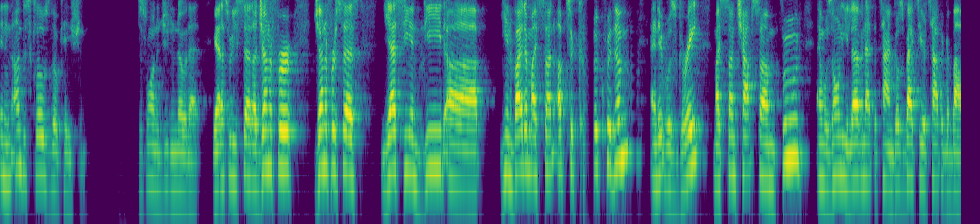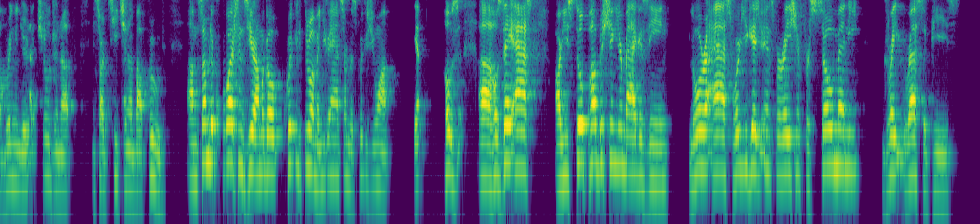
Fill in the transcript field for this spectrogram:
in an undisclosed location. Just wanted you to know that. Yeah. That's what he said. Uh, Jennifer Jennifer says yes, he indeed. Uh, he invited my son up to cook with him, and it was great. My son chopped some food and was only 11 at the time. Goes back to your topic about bringing your children up and start teaching them about food. Um, some of the questions here, I'm gonna go quickly through them, and you can answer them as quick as you want. Yep. Jose, uh, Jose asked, "Are you still publishing your magazine?" Laura asks, "Where do you get your inspiration for so many great recipes?"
